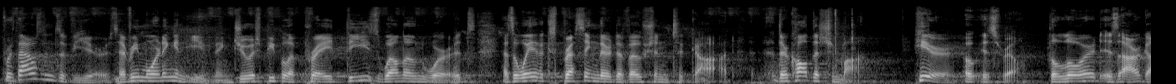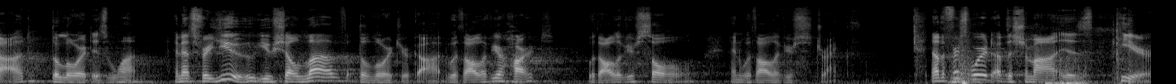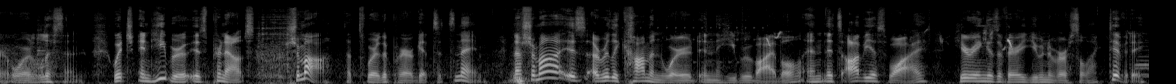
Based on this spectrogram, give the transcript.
For thousands of years, every morning and evening, Jewish people have prayed these well known words as a way of expressing their devotion to God. They're called the Shema. Hear, O Israel, the Lord is our God, the Lord is one. And as for you, you shall love the Lord your God with all of your heart, with all of your soul, and with all of your strength. Now, the first word of the Shema is hear or listen, which in Hebrew is pronounced Shema. That's where the prayer gets its name. Now, Shema is a really common word in the Hebrew Bible, and it's obvious why. Hearing is a very universal activity.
